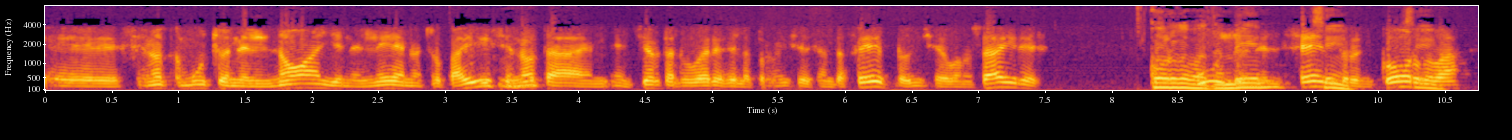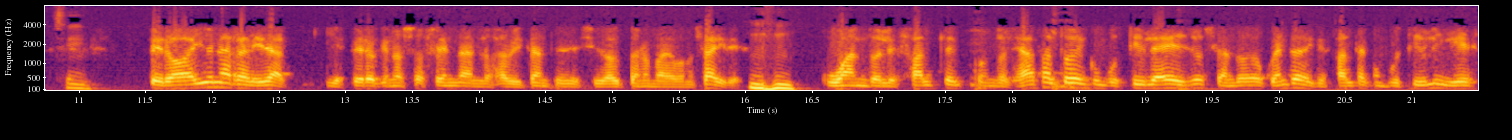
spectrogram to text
eh, se nota mucho en el NOA y en el NEA en nuestro país, se nota en, ciertos lugares de la provincia de Santa Fe, provincia de Buenos Aires, Córdoba también, en el centro, en Córdoba, pero hay una realidad y espero que no se ofendan los habitantes de Ciudad Autónoma de Buenos Aires. Cuando le falte, cuando les ha faltado el combustible a ellos, se han dado cuenta de que falta combustible y es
